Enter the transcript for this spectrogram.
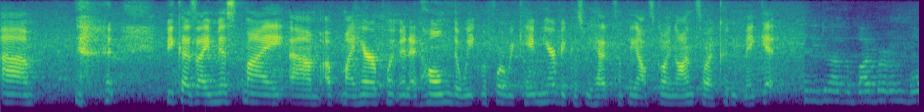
Um, because I missed my um, my hair appointment at home the week before we came here because we had something else going on, so I couldn't make it. Do have a barber on board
